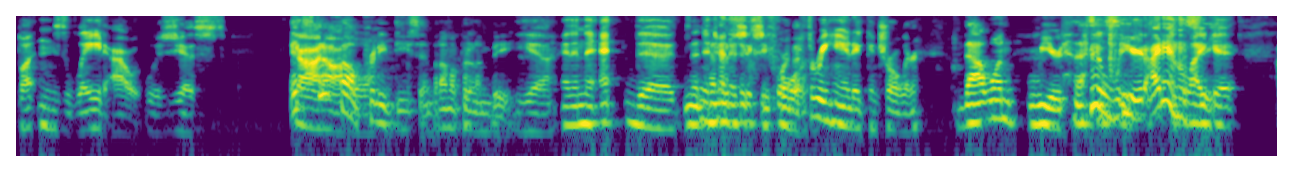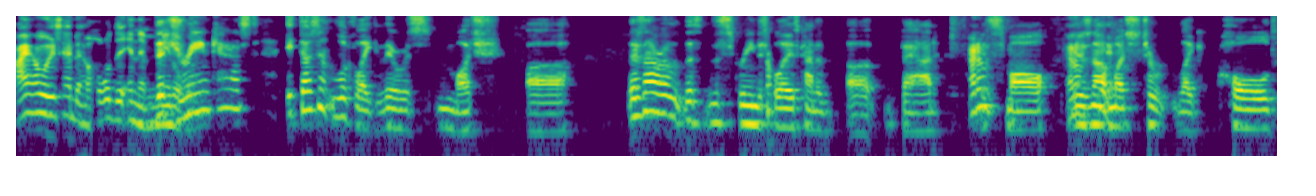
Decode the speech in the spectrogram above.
buttons laid out was just it god still awful. felt pretty decent, but I'm gonna put it on B. yeah. And then the the Nintendo Nintendo, 64, 64. the three-handed controller. That one weird. That's weird. I didn't like see. it. I always had to hold it in the, The middle. Dreamcast. It doesn't look like there was much. Uh, there's not really the, the screen display is kind of uh bad. I don't It's small. I don't There's not much to like hold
